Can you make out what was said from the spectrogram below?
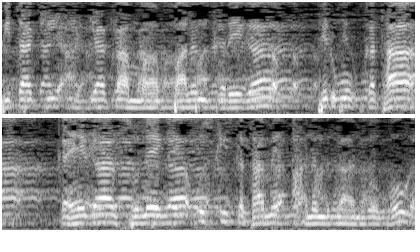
पिता की आज्ञा का माँ पालन करेगा, फिर वो कथा कहेगा, सुनेगा, उसकी कथा में आनंद का अनुभव होगा।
